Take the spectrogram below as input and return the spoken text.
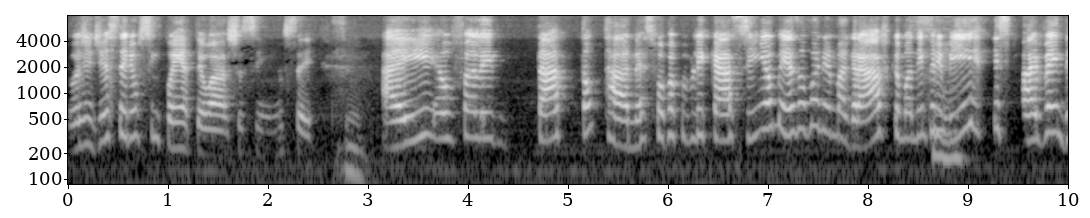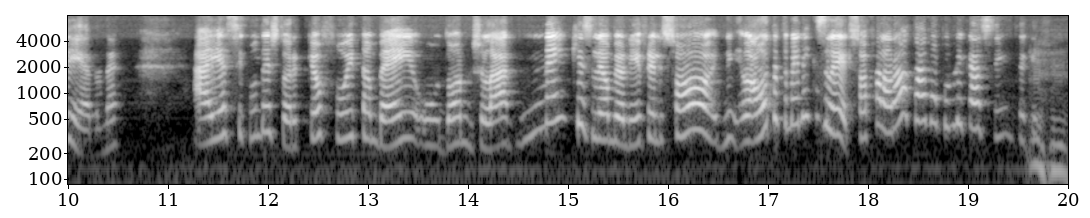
Hoje em dia seriam 50, eu acho, assim, não sei. Sim. Aí eu falei, tá, então tá, né? Se for para publicar assim, eu mesma vou ali numa gráfica, mando Sim. imprimir e sai vendendo, né? Aí a segunda editora que eu fui também, o dono de lá nem quis ler o meu livro, ele só. A outra também nem quis ler, eles só falaram, ah, tá, vamos publicar assim. Uhum.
